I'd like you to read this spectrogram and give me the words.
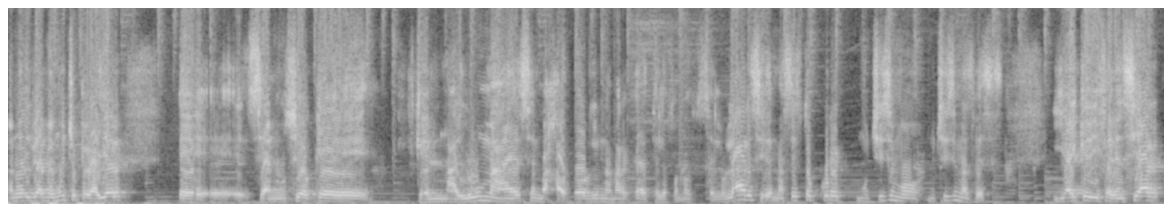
a no desviarme mucho, pero ayer eh, se anunció que, que Maluma es embajador de una marca de teléfonos celulares y demás. Esto ocurre muchísimo, muchísimas veces. Y hay que diferenciar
